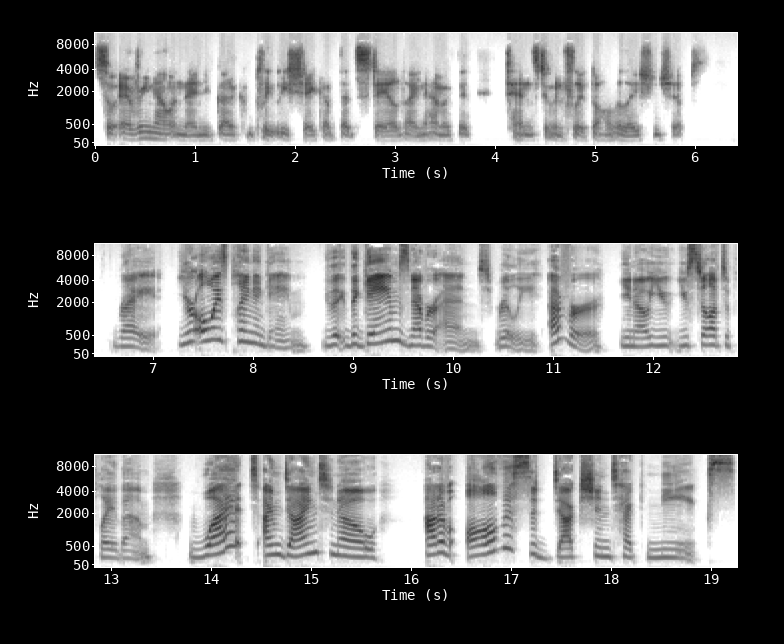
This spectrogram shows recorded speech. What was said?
So every now and then you've got to completely shake up that stale dynamic that tends to inflict all relationships. Right. You're always playing a game. The, the games never end, really, ever. You know, you you still have to play them. What I'm dying to know out of all the seduction techniques,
